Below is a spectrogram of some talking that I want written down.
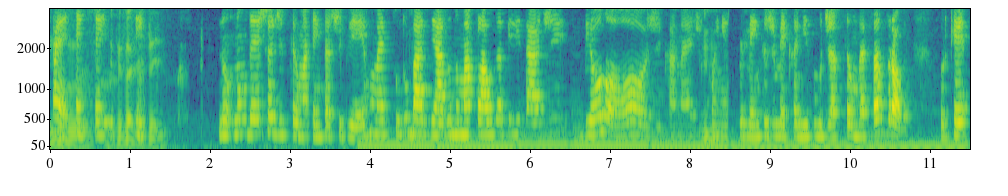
É, nos tem- tem- episódios sim. dele. não, não deixa de ser uma tentativa e erro, mas tudo Uhum. baseado numa plausibilidade biológica, né, de uhum. conhecimento de mecanismo de ação dessas drogas, porque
